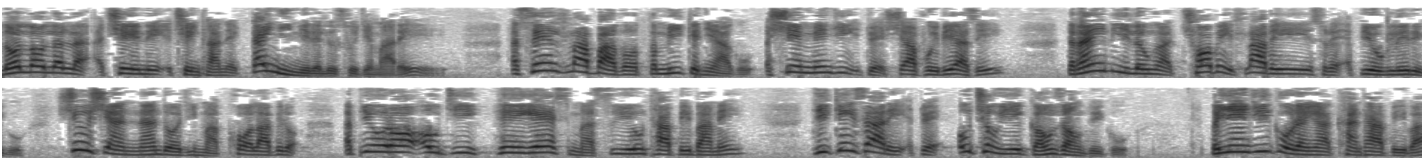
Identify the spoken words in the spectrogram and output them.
လောလောလတ်လတ်အခြေအနေအချိန်ခါနဲ့ကိုက်ညီနေတယ်လို့ဆိုကြပါလေအစင်းလှပသောသမီးကညာကိုအရှင်မင်းကြီးအတွက်ရှာဖွေပြရစီတတိုင်းပြည်လုံးကချောပိလှပေဆိုတဲ့အပြိုကလေးတွေကိုရှုရှံနန်းတော်ကြီးမှာခေါ်လာပြီးတော့အပြိုတော်အုပ်ကြီးဟေဂဲစီမှာစုယုံထားပေးပါမယ်ဒီကိစ္စတွေအတွက်အုပ်ချုပ်ရေးခေါင်းဆောင်တွေကိုဘယင်ကြီးကိုယ်တိုင်ကခံထားပေးပါ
